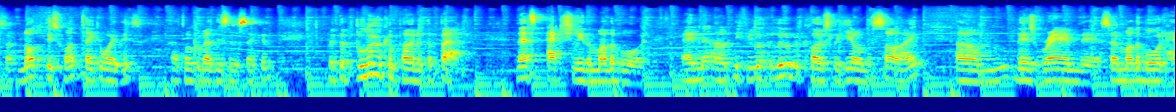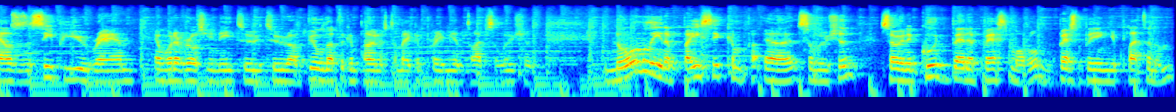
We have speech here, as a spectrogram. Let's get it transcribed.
so not this one, take away this, I'll talk about this in a second, but the blue component at the back, that's actually the motherboard. And um, if you look a little bit closely here on the side, um, there's RAM there. So motherboard houses a CPU, RAM, and whatever else you need to, to uh, build up the components to make a premium type solution. Normally in a basic uh, solution, so in a good, better, best model, best being your platinum,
